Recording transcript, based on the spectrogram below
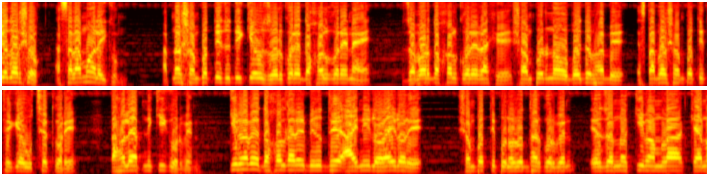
প্রিয় দর্শক, আসসালামু আলাইকুম। আপনার সম্পত্তি যদি কেউ জোর করে দখল করে নেয় জবরদখল করে রাখে, সম্পূর্ণ অবৈধভাবে স্থাবর সম্পত্তি থেকে উচ্ছেদ করে, তাহলে আপনি কি করবেন? কীভাবে দখলদারের বিরুদ্ধে আইনি লড়াই লড়ে সম্পত্তি পুনরুদ্ধার করবেন? এর জন্য কি মামলা, কেন,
